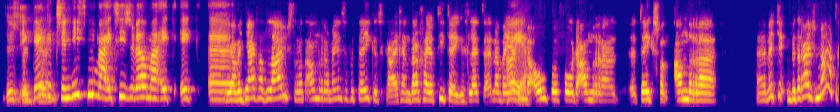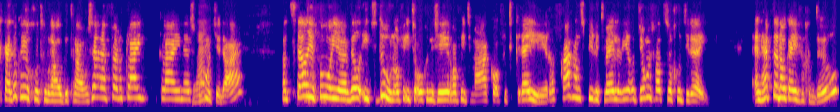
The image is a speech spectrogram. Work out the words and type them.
Dus ik denk dat ik ze niet zie, maar ik zie ze wel, maar ik... ik uh... Ja, want jij gaat luisteren wat andere mensen voor tekens krijgen. En dan ga je op die tekens letten. En dan ben je oh, niet meer open voor de andere uh, tekens van andere... Uh, weet je, bedrijfsmatigheid ook heel goed gebruiken trouwens. Hè? Even een klein, klein sprongetje ja. daar. Want stel je voor, je wil iets doen, of iets organiseren, of iets maken, of iets creëren. Vraag aan de spirituele wereld, jongens, wat is een goed idee? En heb dan ook even geduld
